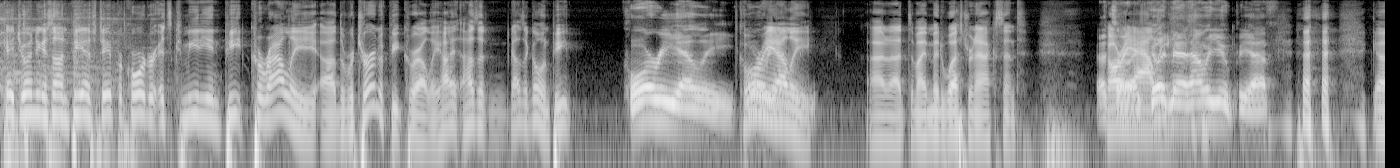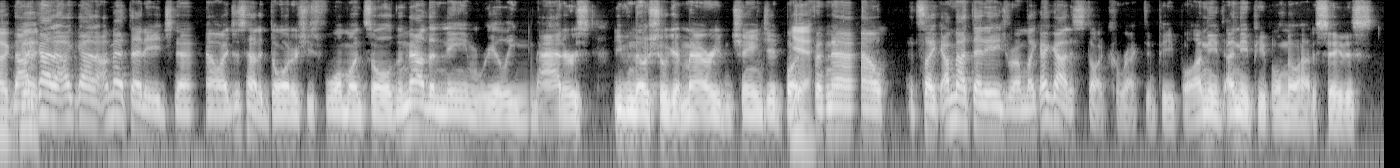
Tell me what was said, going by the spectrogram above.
Okay, joining us on PS Tape Recorder, it's comedian Pete Corrali, uh, the return of Pete Corrali. Hi, how's it, how's it going, Pete? Correale. Correale. Uh, that's my Midwestern accent. That's all right. Good man. How are you, PF? uh, No, I got. I got. I'm at that age now. I just had a daughter. She's four months old, and now the name really matters, even though she'll get married and change it. But Yeah. for now, it's like I'm at that age where I'm like, I got to start correcting people. I need, I need people to know how to say this.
